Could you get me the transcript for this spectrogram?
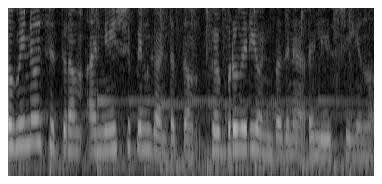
ടൊവിനോ ചിത്രം അന്വേഷിപ്പിൻ കണ്ടെത്തും ഫെബ്രുവരി ഒൻപതിന് റിലീസ് ചെയ്യുന്നു.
